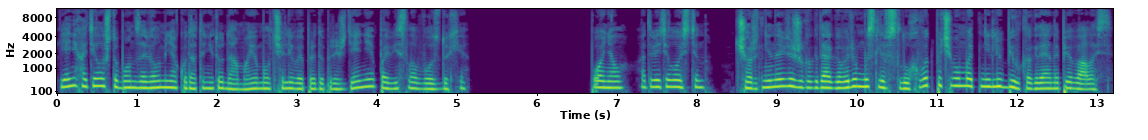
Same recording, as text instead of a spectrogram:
Я не хотела, чтобы он завел меня куда-то не туда. Мое молчаливое предупреждение повисло в воздухе. «Понял», — ответил Остин. Черт, ненавижу, когда я говорю мысли вслух. Вот почему Мэт не любил, когда я напивалась.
